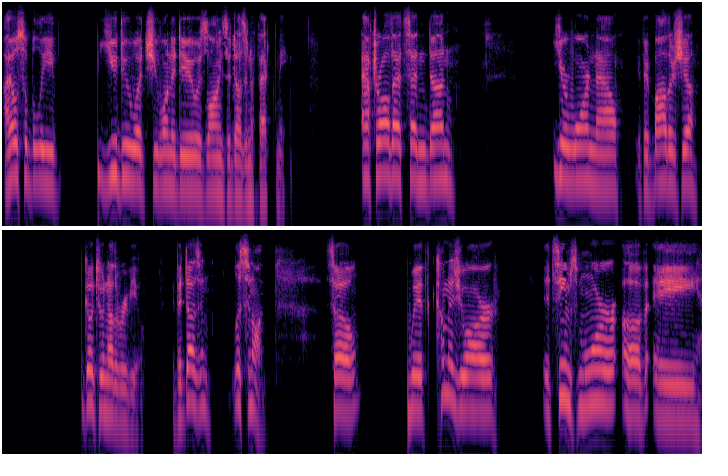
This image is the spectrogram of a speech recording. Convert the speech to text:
I also believe you do what you want to do as long as it doesn't affect me. After all that said and done, you're warned now. If it bothers you, go to another review. If it doesn't, listen on. So, with Come As You Are, it seems more of a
